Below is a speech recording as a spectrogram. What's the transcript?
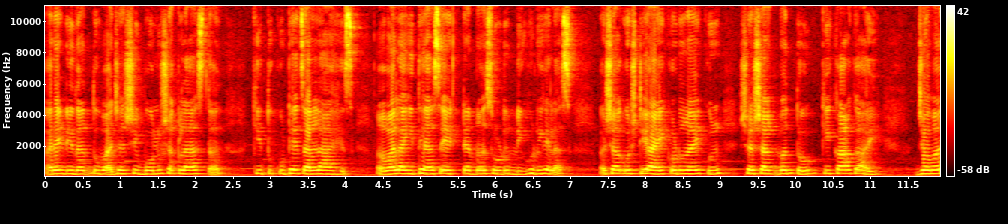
अरे निदान तू माझ्याशी बोलू शकला असता की तू कुठे चालला आहेस? आम्हाला इथे असे एकट्यांना सोडून निघून गेलास? अशा गोष्टी आईकडून ऐकून शशांक म्हणतो की का ग आई? जेव्हा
